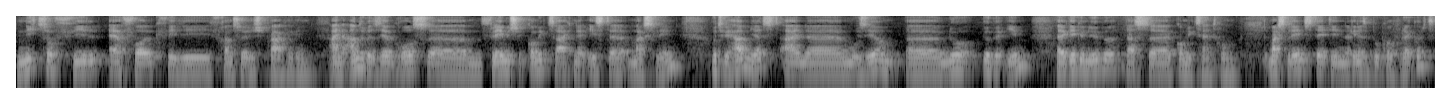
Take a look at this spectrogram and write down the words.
nicht so viel Erfolg wie die französischsprachigen. Ein anderer sehr großer ähm, flämischer Comiczeichner ist äh, Max Lehn. Und wir haben jetzt ein äh, Museum äh, nur über äh, gegenüber das Comiczentrum. Max Lehn steht in Guinness Book of Records,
